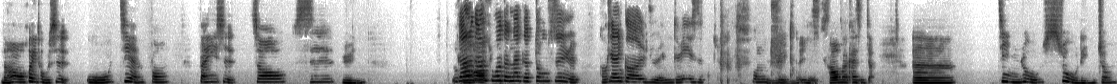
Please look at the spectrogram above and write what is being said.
然后绘图是吴建峰，翻译是周思云。你刚刚说的那个周思云，好像一个云的意思。风吹的意思。好，我们开始讲。嗯、进入树林中，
